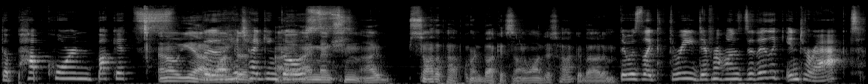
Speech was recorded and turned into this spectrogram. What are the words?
the popcorn buckets. Oh yeah, the I hitchhiking to, ghost. I, I mentioned I saw the popcorn buckets and I wanted to talk about them. There was like three different ones. Did they like interact?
